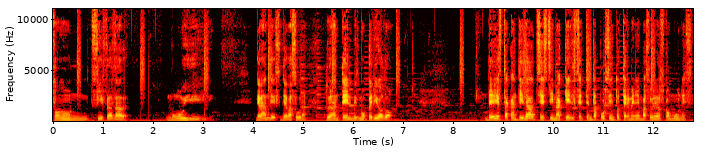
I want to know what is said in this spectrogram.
son cifras muy grandes de basura. Durante el mismo periodo, de esta cantidad se estima que el 70% termina en basureros comunes,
